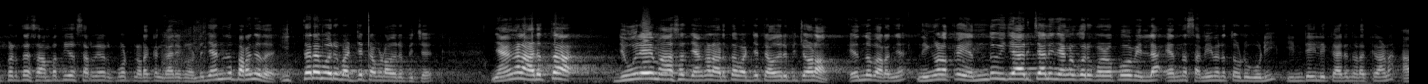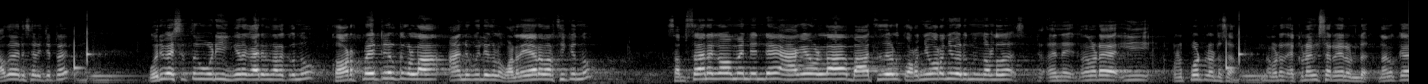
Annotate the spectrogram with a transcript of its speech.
ഇപ്പോഴത്തെ സാമ്പത്തിക സർവേ റിപ്പോർട്ടിലടക്കം കാര്യങ്ങളുണ്ട്. ഞാനിത് പറഞ്ഞത് ഇത്തരം ഒരു ബഡ്ജറ്റ് അവിടെ അവതരിപ്പിച്ച് ഞങ്ങൾ അടുത്ത ജൂലൈ മാസം ഞങ്ങൾ അടുത്ത ബഡ്ജറ്റ് അവതരിപ്പിച്ചോളാം എന്ന് പറഞ്ഞ് നിങ്ങളൊക്കെ എന്ത് വിചാരിച്ചാലും ഞങ്ങൾക്കൊരു കുഴപ്പവുമില്ല എന്ന സമീപനത്തോടു കൂടി ഇന്ത്യയിൽ ഇക്കാര്യം കാര്യം നടക്കുകയാണ്. അതനുസരിച്ചിട്ട് ഒരു വശത്തു കൂടി ഇങ്ങനെ കാര്യം നടക്കുന്നു. കോർപ്പറേറ്റുകൾക്കുള്ള ആനുകൂല്യങ്ങൾ വളരെയേറെ വർദ്ധിക്കുന്നു. സംസ്ഥാന ഗവൺമെന്റിന്റെ ആകെയുള്ള ബാധ്യതകൾ കുറഞ്ഞു കുറഞ്ഞു വരുന്നു എന്നുള്ളത് നമ്മുടെ ഈ റിപ്പോർട്ടിലുണ്ട് സാർ. നമ്മുടെ എക്കണോമിക് സർവേയിലുണ്ട് നമുക്ക്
